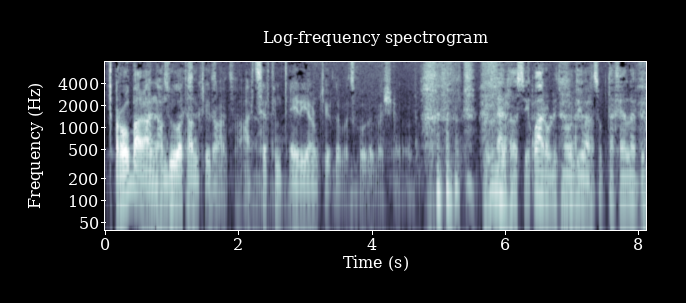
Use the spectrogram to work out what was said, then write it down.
მტრობა რა ნამდვილად ამ ჭირა არც ერთი მტერი არ მჭირდება ცხოვრებაში. ინათოს იყვარულით მოვდივარ სუფთა ხელებით.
